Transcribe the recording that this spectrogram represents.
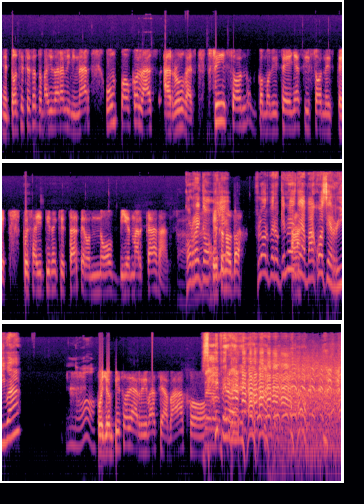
Entonces eso nos va a ayudar a eliminar un poco las arrugas. Sí son, como dice ella, sí son este, pues ahí tienen que estar, pero no bien marcadas. Correcto. Eso Oye, nos va. Flor, ¿pero qué no es de Ah. abajo hacia arriba? No. Pues yo empiezo de arriba hacia abajo. Sí, pero...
